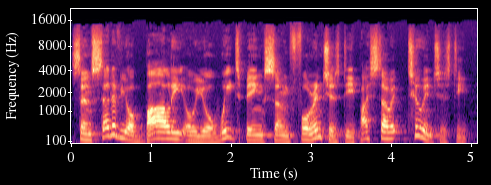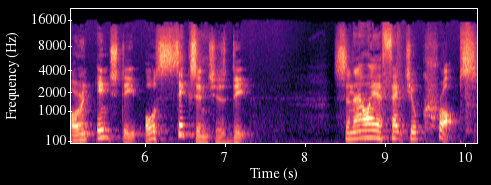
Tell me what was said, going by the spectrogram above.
So instead of your barley or your wheat being sown four inches deep, I sow it two inches deep, or an inch deep, or six inches deep. So now I affect your crops.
